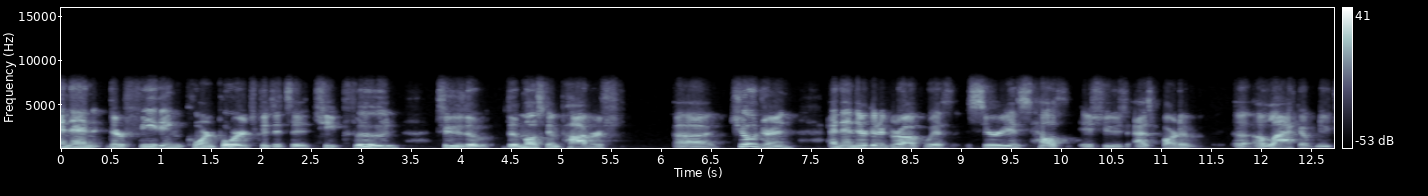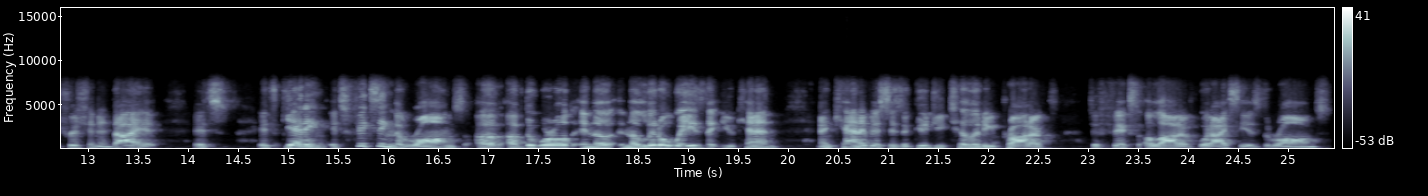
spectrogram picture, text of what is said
and then they're feeding corn porridge because it's a cheap food to the the most impoverished uh, children and then they're going to grow up with serious health issues as part of a, a lack of nutrition and diet. It's it's getting it's fixing the wrongs of, of the world in the in the little ways that you can. And cannabis is a good utility product to fix a lot of what i see as the wrongs.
